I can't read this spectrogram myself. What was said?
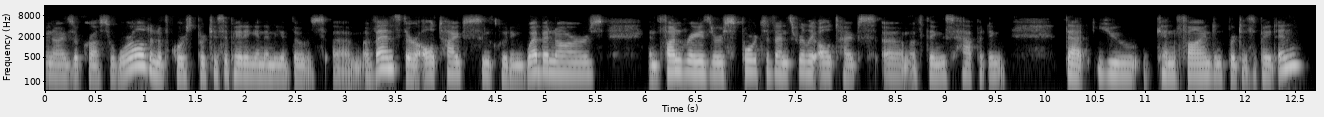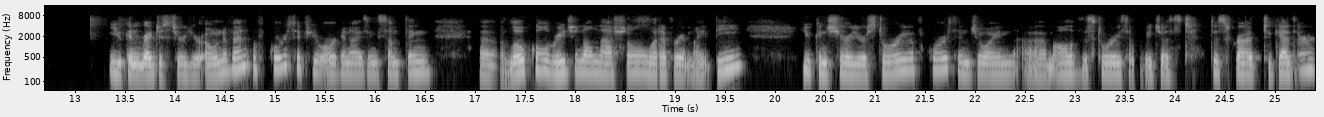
organized across the world and of course participating in any of those um, events. There are all types, including webinars and fundraisers, sports events, really all types um, of things happening that you can find and participate in. You can register your own event, of course, if you're organizing something uh, local, regional, national, whatever it might be. You can share your story, of course, and join um, all of the stories that we just described together.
